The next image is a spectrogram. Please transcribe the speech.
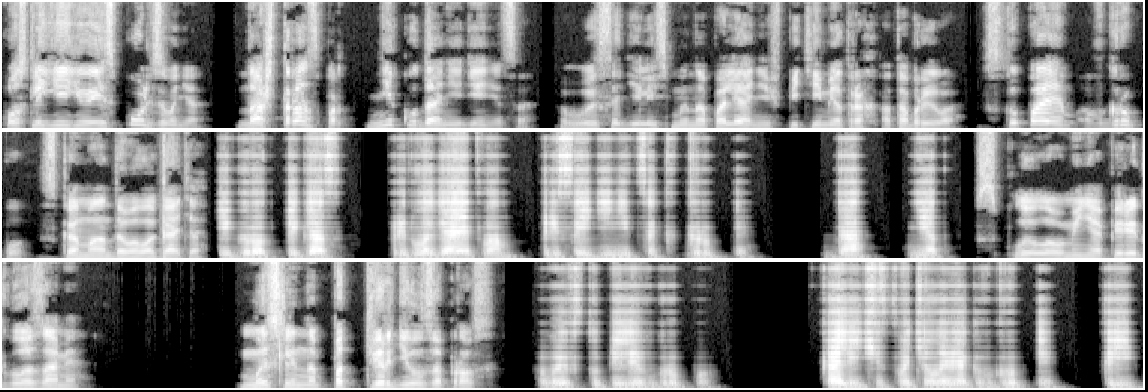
После ее использования наш транспорт никуда не денется. Высадились мы на поляне в пяти метрах от обрыва. «Вступаем в группу», — скомандовала Катя. Игрок Пегас предлагает вам присоединиться к группе. Да, нет, Всплыло у меня перед глазами. Мысленно подтвердил запрос. вы вступили в группу. Количество человек в группе – 3.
